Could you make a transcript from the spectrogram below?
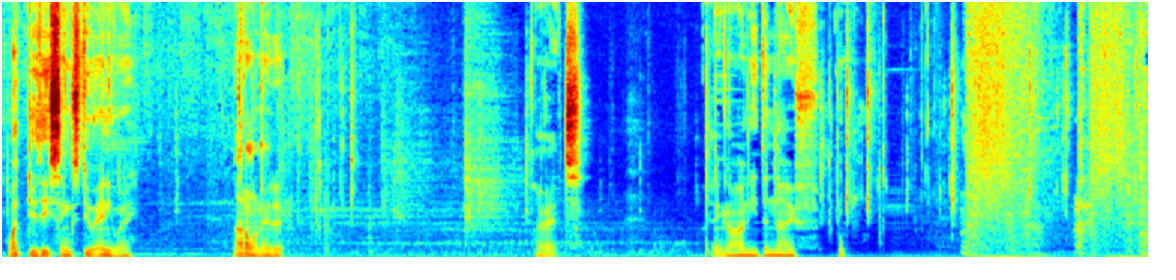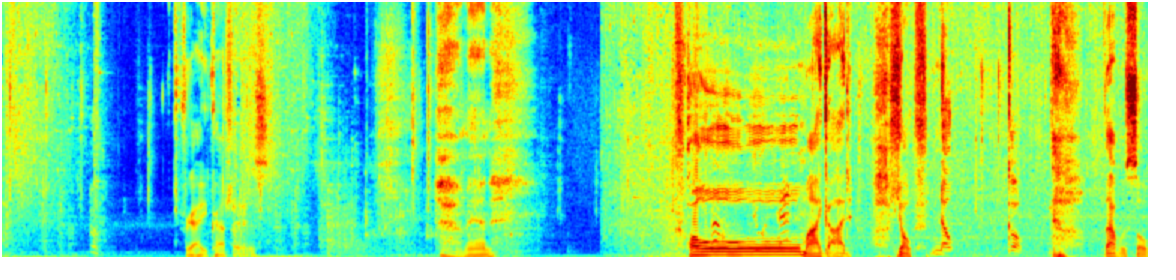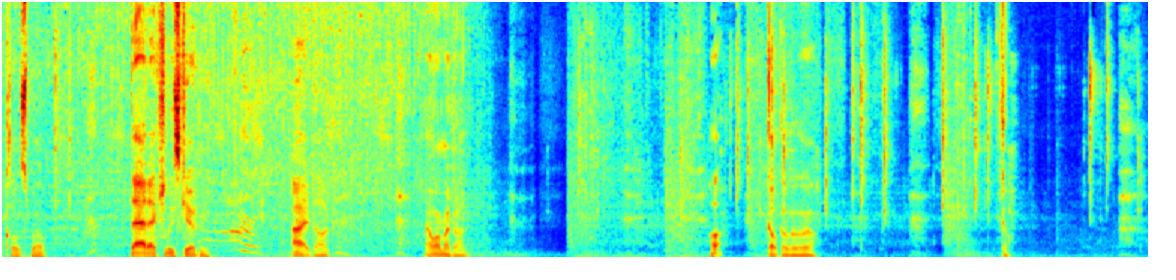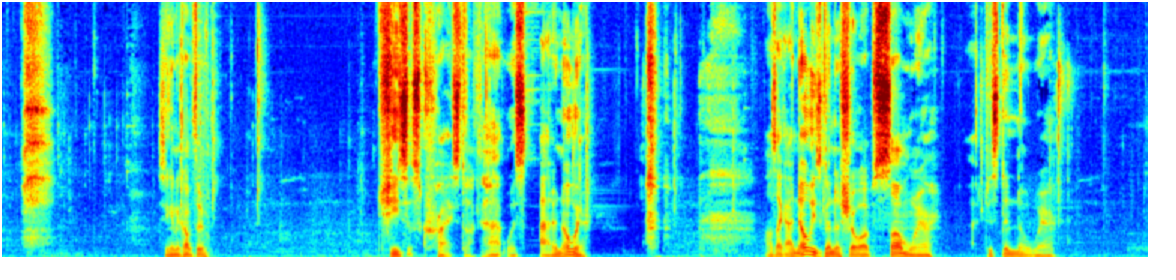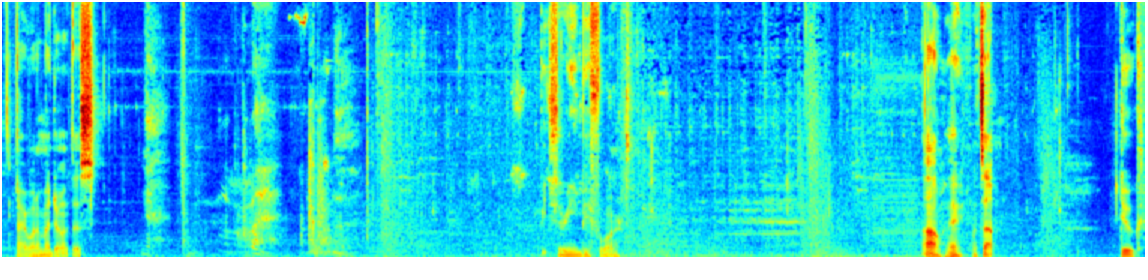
What do these things do anyway? I don't want to hit it. Alright. Hang on, I need the knife. Oh. Forgot how you crouch that is. Oh man. Oh my god. Yo, no. That was so close, bro. That actually scared me. Alright, dog. Now where am I going? Huh. Go, go, go, go. Go. Is he gonna come through? Jesus Christ, dog. That was out of nowhere. I was like, I know he's gonna show up somewhere. Just didn't know where. Alright, what am I doing with this? B3 and B4. Oh, hey, what's up? Duke,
